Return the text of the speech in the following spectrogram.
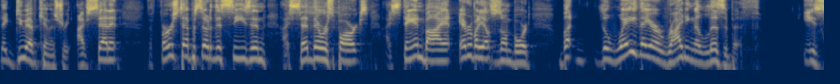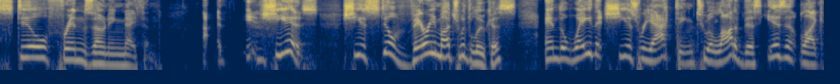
They do have chemistry. I've said it. The first episode of this season, I said there were sparks. I stand by it. Everybody else is on board. But the way they are writing Elizabeth is still friend zoning Nathan. I- it- she is. She is still very much with Lucas, and the way that she is reacting to a lot of this isn't like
